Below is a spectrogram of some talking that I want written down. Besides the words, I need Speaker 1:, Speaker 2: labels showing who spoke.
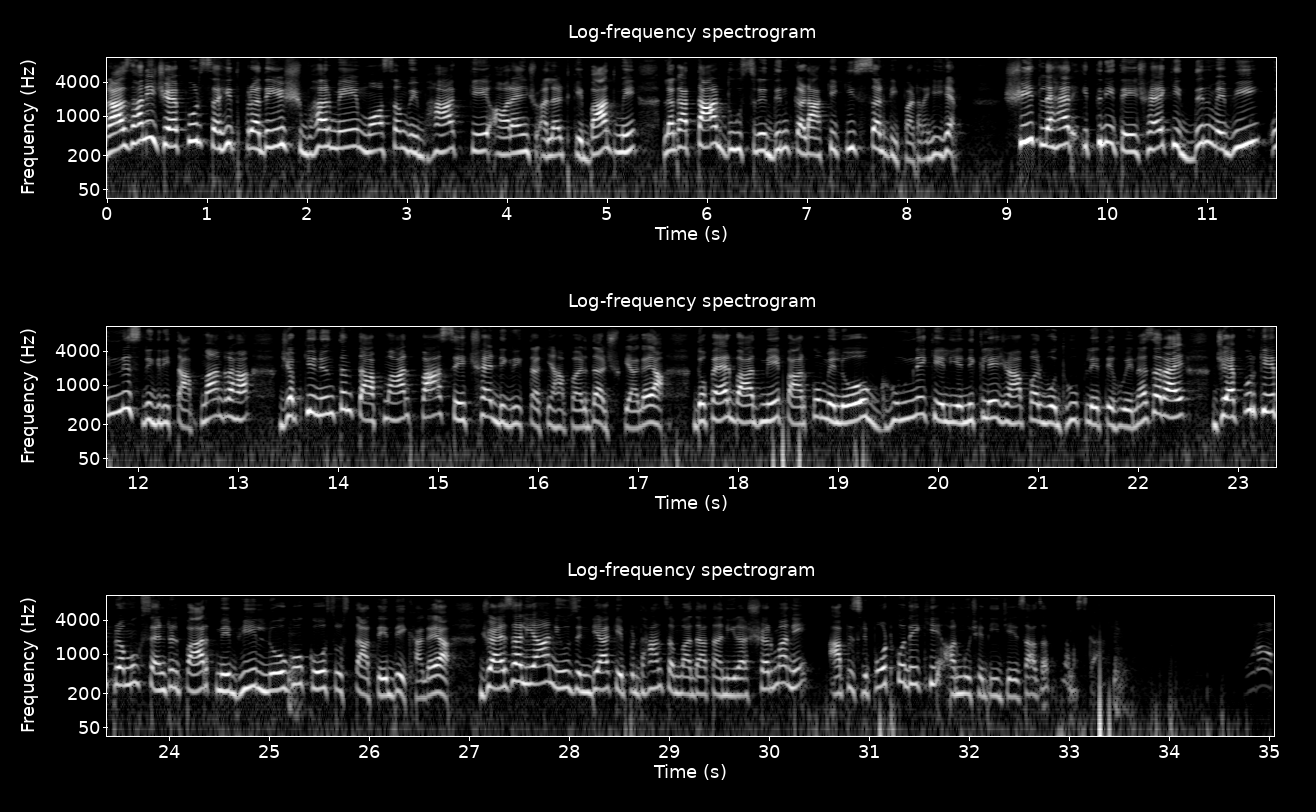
Speaker 1: राजधानी जयपुर सहित प्रदेश भर में मौसम विभाग के ऑरेंज अलर्ट के बाद में लगातार दूसरे दिन कड़ाके की सर्दी पड़ रही है। शीतलहर इतनी तेज है कि दिन में भी 19 डिग्री तापमान रहा, जबकि न्यूनतम तापमान 5 से 6 डिग्री तक यहाँ पर दर्ज किया गया। दोपहर बाद में पार्कों में लोग घूमने के लिए निकले, जहाँ पर वो धूप लेते हुए नज़र आए। जयपुर के प्रमुख सेंट्रल पार्क में भी लोगों को सुस्ताते देखा गया। जायजा लिया न्यूज़ इंडिया के प्रधान संवाददाता नीरज शर्मा ने। आप इस रिपोर्ट को देखिए और मुझे दीजिए इजाज़त। नमस्कार।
